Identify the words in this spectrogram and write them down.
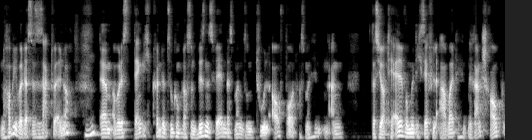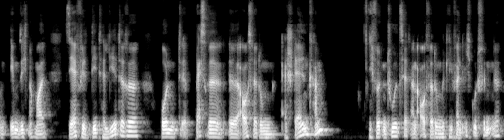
ein Hobby, weil das ist es aktuell noch. Mhm. Ähm, aber das, denke ich, könnte in Zukunft noch so ein Business werden, dass man so ein Tool aufbaut, was man hinten an das JTL, womit ich sehr viel arbeite, hinten ranschraubt und eben sich nochmal sehr viel detailliertere und äh, bessere äh, Auswertungen erstellen kann. Ich würde ein Toolset an Auswertungen mitliefern, die ich gut finde.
